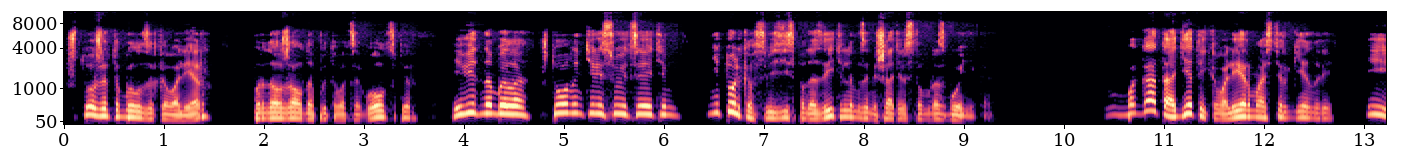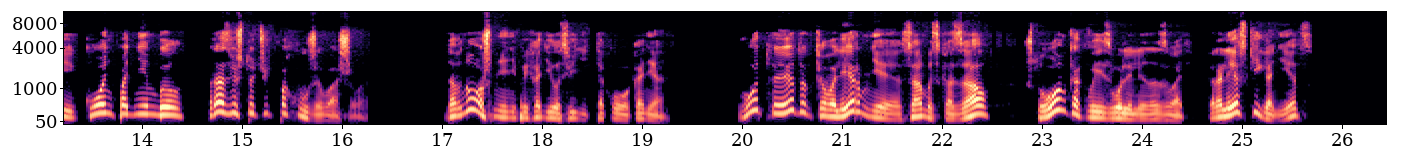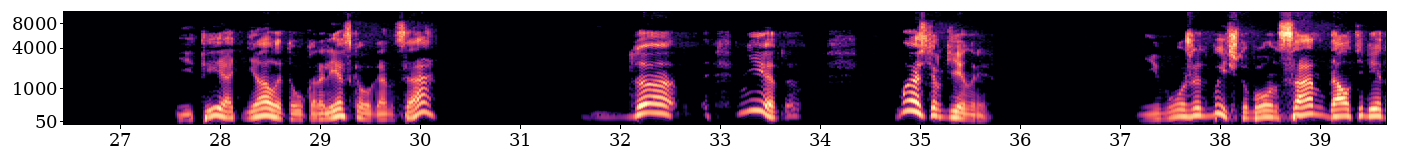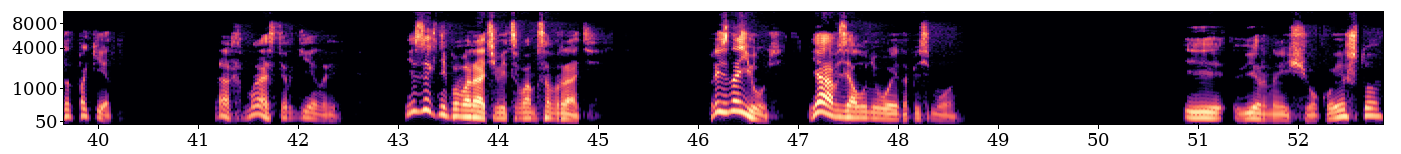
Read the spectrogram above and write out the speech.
Что же это был за кавалер? Продолжал допытываться Голдспер, и видно было, что он интересуется этим не только в связи с подозрительным замешательством разбойника. Богато одетый кавалер мастер Генри, и конь под ним был, разве что чуть похуже вашего. Давно уж мне не приходилось видеть такого коня. Вот этот кавалер мне сам и сказал, что он, как вы изволили назвать, королевский гонец. И ты отнял это у королевского гонца? Да, нет, мастер Генри. Не может быть, чтобы он сам дал тебе этот пакет. Ах, мастер Генри, язык не поворачивается вам соврать. Признаюсь, я взял у него это письмо. И верно еще кое-что.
